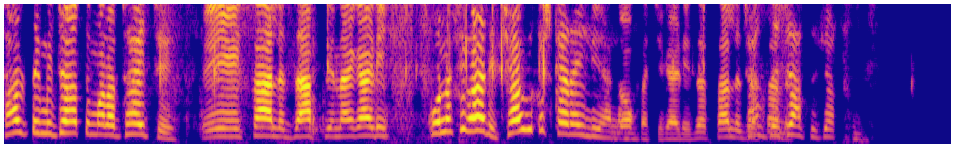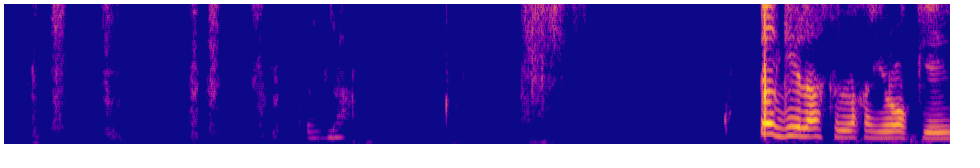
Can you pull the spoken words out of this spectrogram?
चालतंय मी जातो मला जायचंय. ए चालत जा आपली नाही गाडी. कोणाची गाडी? चावी कशी काय राहिली ह्याला? लोकांची गाडी. जा चालत जा चालतंय, चालत. जातो जातो. कुठं गेला असेल काही रॉकी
